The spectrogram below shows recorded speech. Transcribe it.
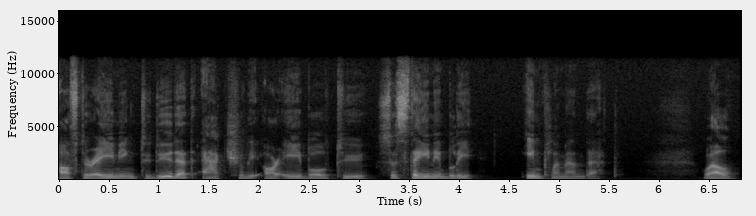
after aiming to do that, actually are able to sustainably implement that? Well,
